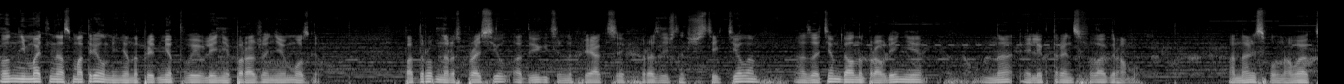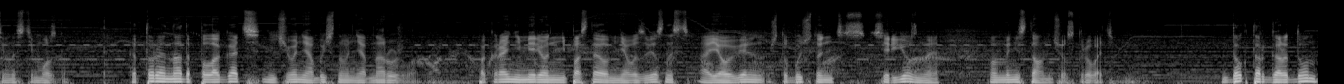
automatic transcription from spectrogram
Он внимательно осмотрел меня на предмет выявления поражения мозга. Подробно расспросил о двигательных реакциях различных частей тела, а затем дал направление на электроэнцефалограмму, анализ волновой активности мозга, которая, надо полагать, ничего необычного не обнаружила. По крайней мере, он не поставил меня в известность, а я уверен, что будь что-нибудь серьезное, он бы не стал ничего скрывать. Доктор Гордон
